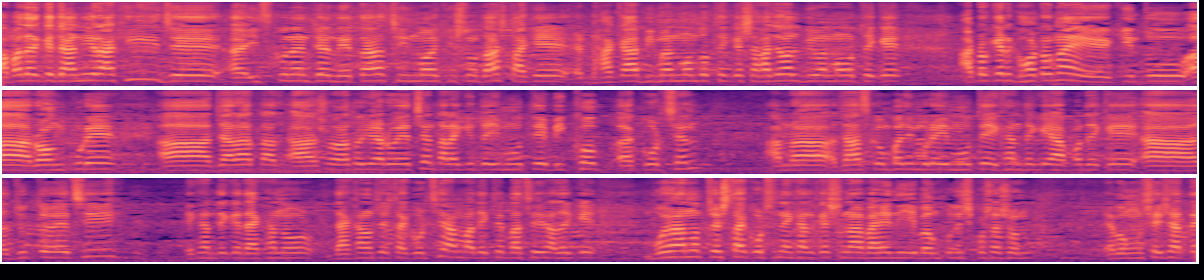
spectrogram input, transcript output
আপনাদেরকে জানিয়ে রাখি যে ইসকনের যে নেতা চিন্ময় কৃষ্ণ দাস, তাকে ঢাকা বিমানবন্দর থেকে, শাহজালাল বিমানবন্দর থেকে আটকের ঘটনায় কিন্তু রংপুরে যারা সনাতনীরা রয়েছেন, তারা কিন্তু এই মুহূর্তে বিক্ষোভ করছেন। আমরা জাহাজ কোম্পানি মোড়ে এই মুহূর্তে এখান থেকে আপনাদেরকে যুক্ত হয়েছি। এখান থেকে দেখানো, দেখানোর চেষ্টা করছি। আমরা দেখতে পাচ্ছি তাদেরকে বোঝানোর চেষ্টা করছেন এখানকার সেনাবাহিনী এবং পুলিশ প্রশাসন। এবং সেই সাথে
